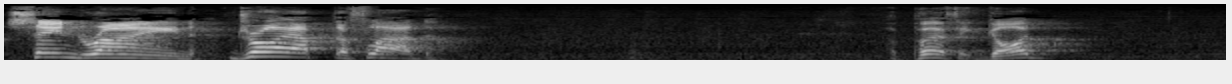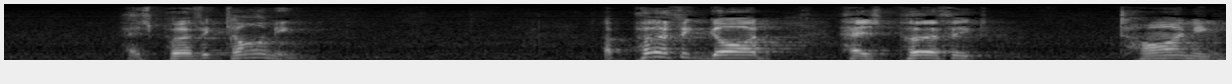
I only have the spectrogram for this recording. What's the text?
send rain, dry up the flood. A perfect God has perfect timing. A perfect God has perfect timing.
